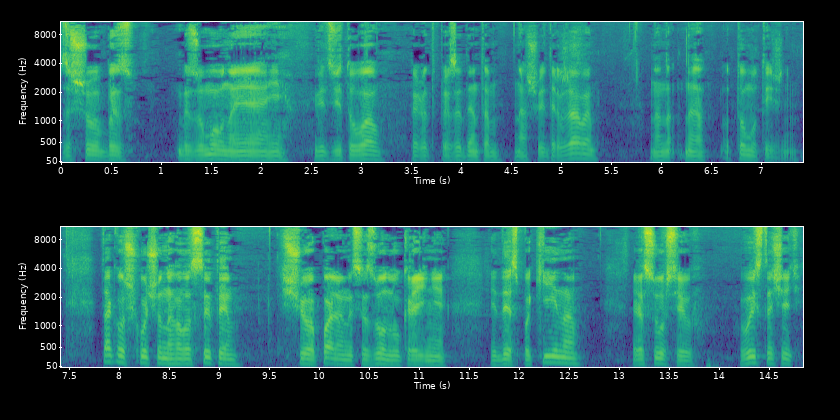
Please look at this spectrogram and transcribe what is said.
за що без, безумовно я і відзвітував перед президентом нашої держави на, на, тому тижні. Також хочу наголосити, що опалювальний сезон в Україні йде спокійно, ресурсів вистачить.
